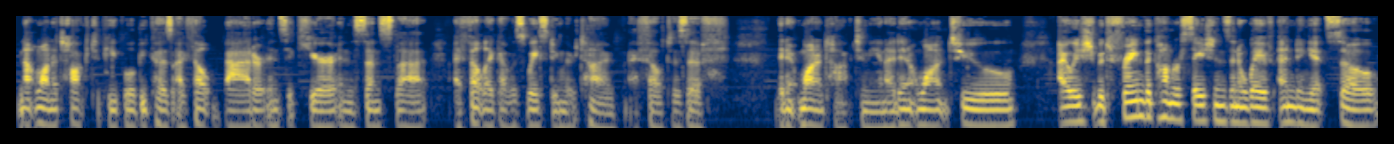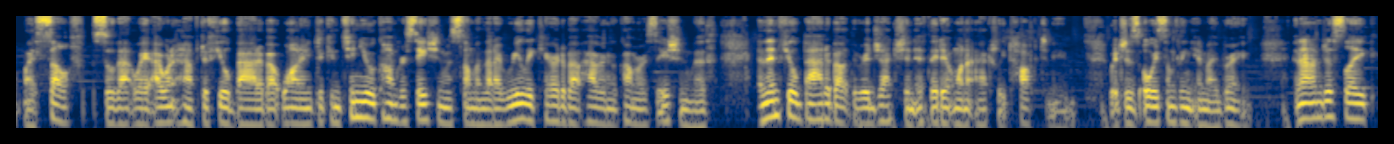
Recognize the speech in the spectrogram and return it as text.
not want to talk to people because I felt bad or insecure in the sense that I felt like I was wasting their time. I felt as if they didn't want to talk to me and I didn't want to I always would frame the conversations in a way of ending it so myself, so that way I wouldn't have to feel bad about wanting to continue a conversation with someone that I really cared about having a conversation with, and then feel bad about the rejection if they didn't want to actually talk to me, which is always something in my brain. And I'm just like,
